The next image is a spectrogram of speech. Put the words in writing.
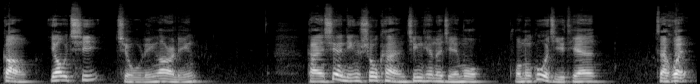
杠幺七九零二零。感谢您收看今天的节目，我们过几天再会。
